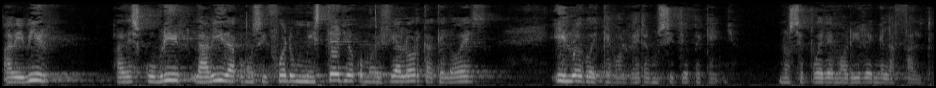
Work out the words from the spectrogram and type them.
a vivir, a descubrir la vida como si fuera un misterio, como decía Lorca que lo es, y luego hay que volver a un sitio pequeño. No se puede morir en el asfalto.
